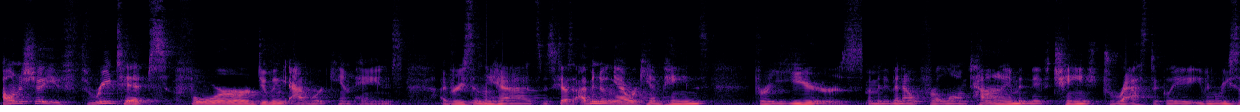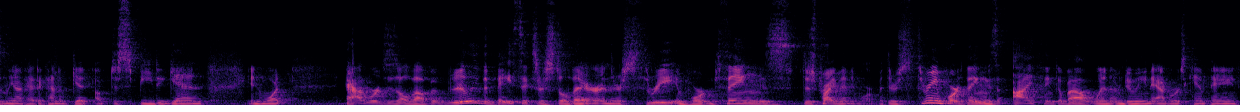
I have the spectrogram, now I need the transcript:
I wanna show you three tips for doing AdWord campaigns. I've recently had some success. I've been doing AdWord campaigns for years. I mean, they've been out for a long time and they've changed drastically. Even recently, I've had to kind of get up to speed again in what AdWords is all about, but really the basics are still there. And there's three important things. There's probably many more, but there's three important things I think about when I'm doing an AdWords campaign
